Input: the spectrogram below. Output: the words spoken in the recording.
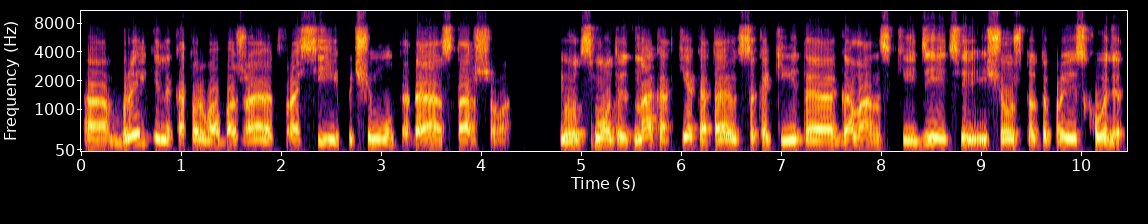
а, Брейгеля, которого обожают в России почему-то, да, старшего и вот смотрит, на катке катаются какие-то голландские дети, еще что-то происходит.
